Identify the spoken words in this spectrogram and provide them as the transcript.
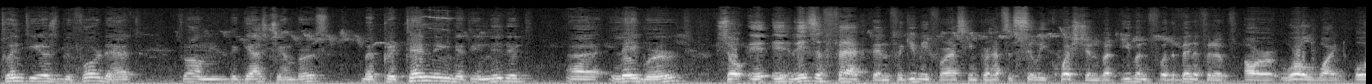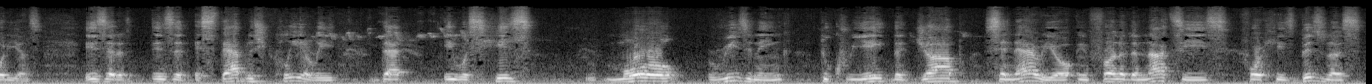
20 years before that from the gas chambers by pretending that he needed uh, labor. So it, it is a fact, and forgive me for asking perhaps a silly question, but even for the benefit of our worldwide audience, is it is it established clearly that it was his moral reasoning to create the job scenario in front of the Nazis for his business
